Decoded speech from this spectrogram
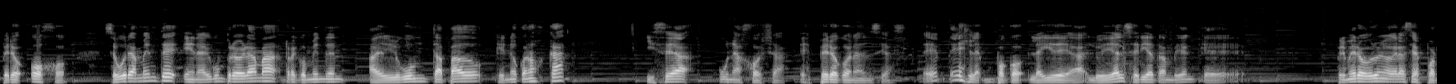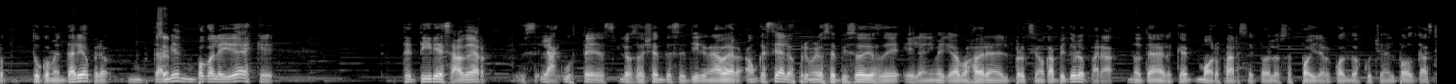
pero ojo, seguramente en algún programa recomienden algún tapado que no conozca y sea una joya. Espero con ansias. Eh, es la- un poco la idea. Lo ideal sería también que Primero, Bruno, gracias por tu comentario, pero también un poco la idea es que te tires a ver, la- ustedes, los oyentes, se tiren a ver, aunque sea los primeros episodios del anime que vamos a ver en el próximo capítulo, para no tener que morfarse todos los spoilers cuando escuchen el podcast.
